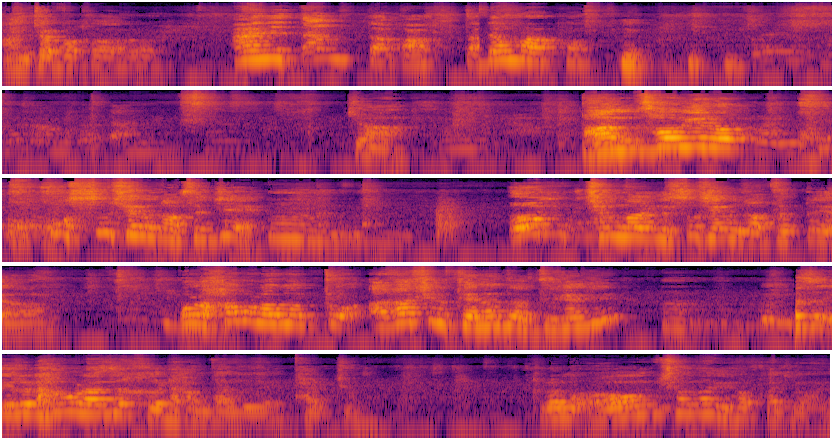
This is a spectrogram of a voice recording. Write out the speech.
안 잡아가. 아니, 따고 따고 아프다. 너무 아파. 자, 밤송이로 콕콕콕 쑤시는 것 같지? 응. 엄청나게 쑤시는 것 같을 거야. 오늘 하고 나면 또 아가씨가 되는데 어떻게 하지? 응. 그래서 이걸 하고 나서 그걸 한다는 거예요, 발주. 그러면 엄청나게 효과 좋아요.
